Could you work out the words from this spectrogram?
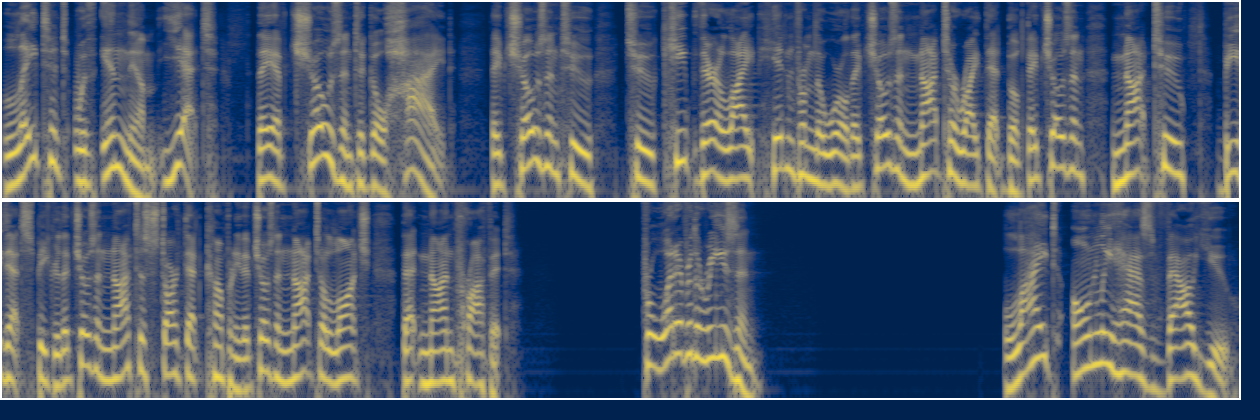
latent within them, yet they have chosen to go hide. They've chosen to to keep their light hidden from the world. They've chosen not to write that book. They've chosen not to be that speaker. They've chosen not to start that company. They've chosen not to launch that nonprofit. For whatever the reason, light only has value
